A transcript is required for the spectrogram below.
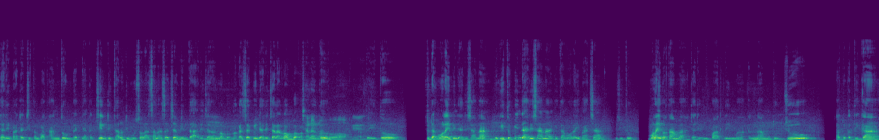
daripada di tempat antum bednya kecil ditaruh di musola sana saja minta di Jalan Hmm. Lombok maka saya pindah di Jalan Lombok waktu Jalan itu Lombok. ya. waktu itu sudah mulai pindah di sana begitu pindah di sana kita mulai baca di situ mulai bertambah dari 4, 5, 6, 7 satu ketika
